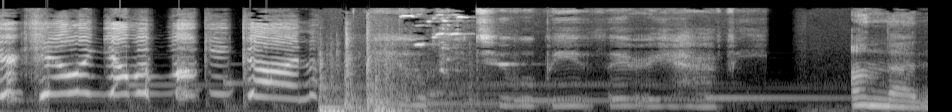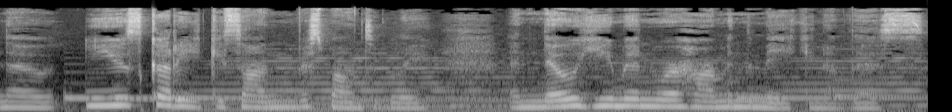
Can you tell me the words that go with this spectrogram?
You're killing Yamabuki-kun! I hope you two will be very happy. On that note, use Kokkuri-san responsibly, and no human were harmed in the making of this.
